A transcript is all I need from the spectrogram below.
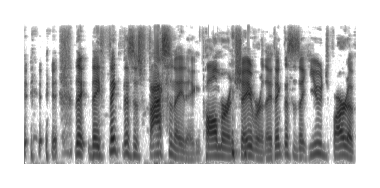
they they think this is fascinating Palmer and Shaver. They think this is a huge part of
